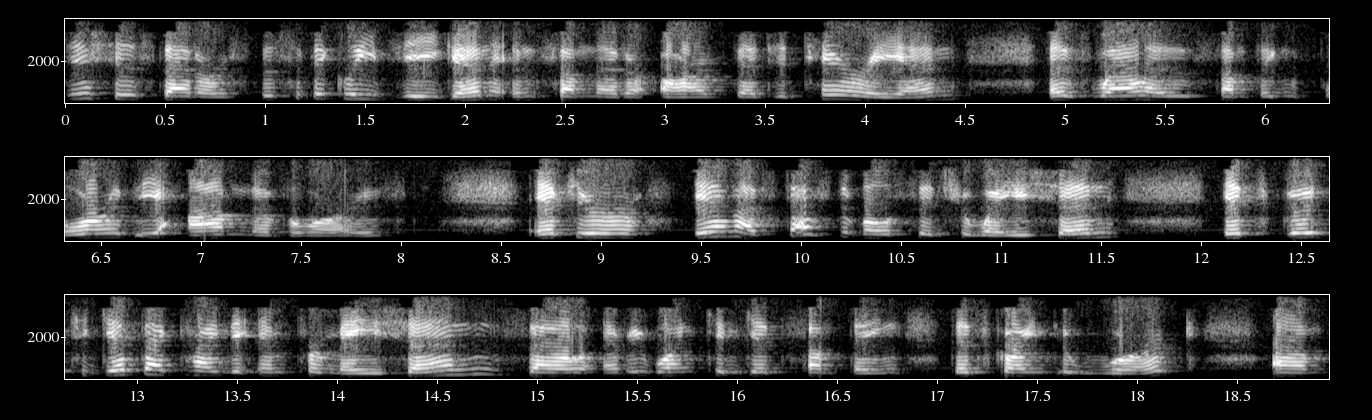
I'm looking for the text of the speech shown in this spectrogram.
dishes that are specifically vegan and some that are, are vegetarian, as well as something for the omnivores. If you're in a festival situation, it's good to get that kind of information so everyone can get something that's going to work um,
